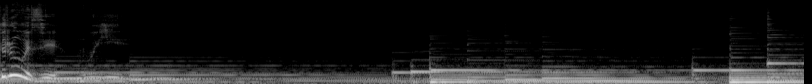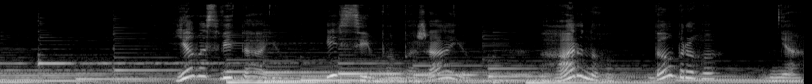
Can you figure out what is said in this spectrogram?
друзі мої. Я вас вітаю і всім вам бажаю гарного, доброго дня.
